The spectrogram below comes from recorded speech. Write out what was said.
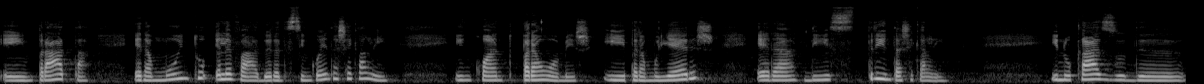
em prata era muito elevado, era de 50 shekalim, enquanto para homens e para mulheres era de 30 shekalim. E no caso de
